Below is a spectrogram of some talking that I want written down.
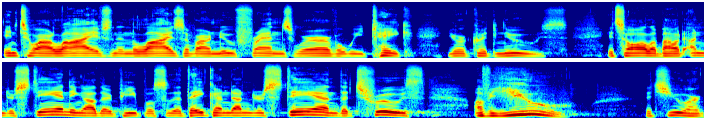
into our lives and in the lives of our new friends wherever we take your good news. It's all about understanding other people so that they can understand the truth of you, that you are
